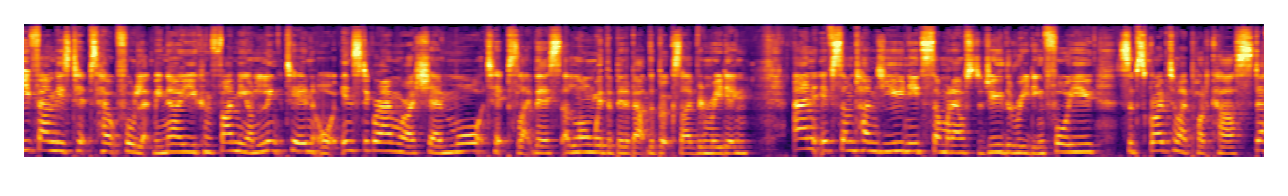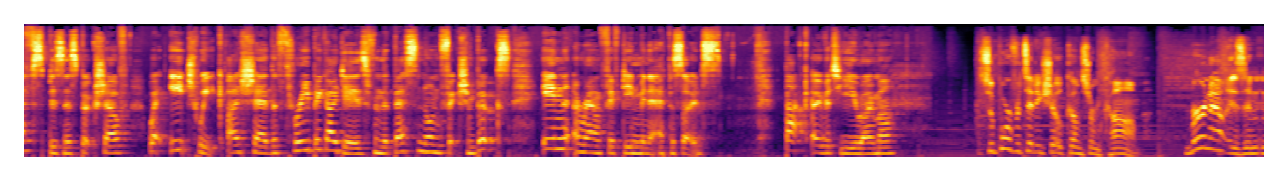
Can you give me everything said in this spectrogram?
If you found these tips helpful, let me know. You can find me on LinkedIn or Instagram where I share more tips like this, along with a bit about the books I've been reading. And if sometimes you need someone else to do the reading for you, subscribe to my podcast, Steph's Business Bookshelf, where each week I share the three big ideas from the best non-fiction books in around 15 minute episodes. Back over to you, Omar. Support for today's show comes from Calm. Burnout is in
